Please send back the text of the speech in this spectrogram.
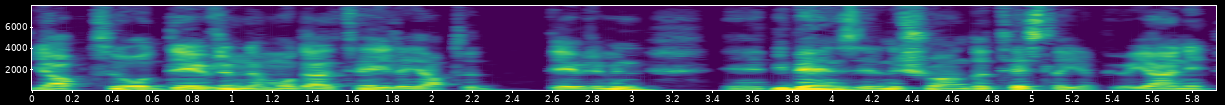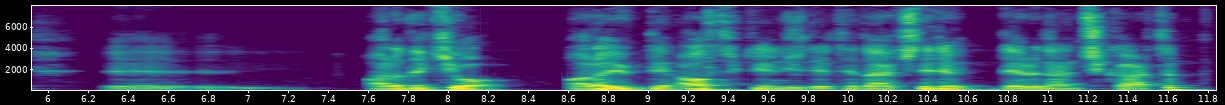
yaptığı o devrimle Model T ile yaptığı devrimin e, bir benzerini şu anda Tesla yapıyor. Yani e, aradaki o ara yükle alt yüklenicileri, tedarikçileri devreden çıkartıp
